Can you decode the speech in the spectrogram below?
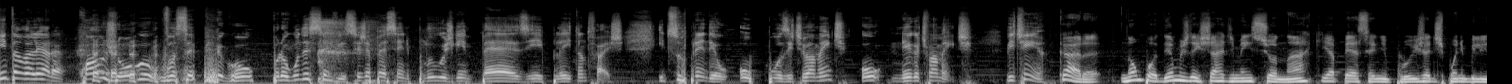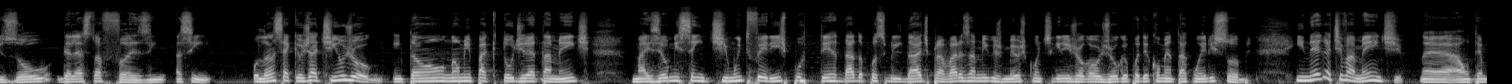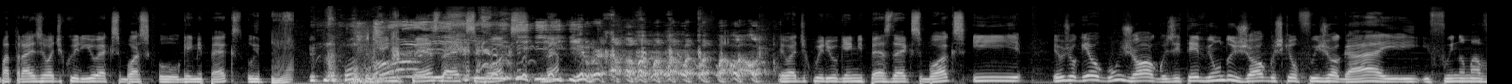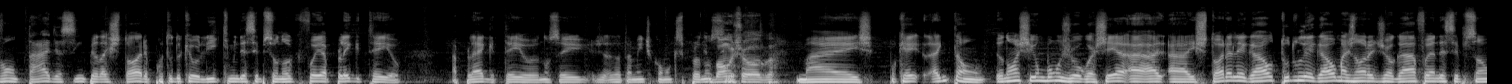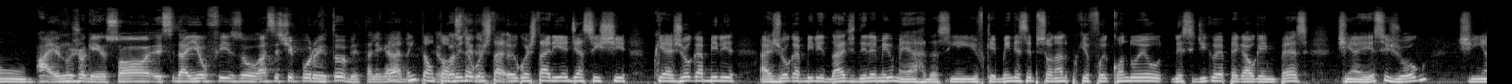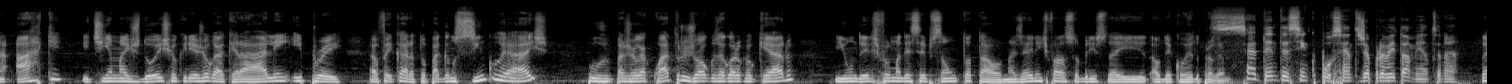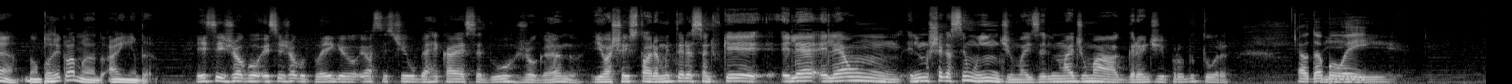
Então, galera, qual jogo você pegou por algum desses serviços, seja PSN Plus, Game Pass, EA Play, tanto faz, e te surpreendeu ou positivamente ou negativamente? Vitinho? Cara, não podemos deixar de mencionar que a PSN Plus já disponibilizou The Last of Us. Assim, o lance é que eu já tinha o jogo, então não me impactou diretamente, mas eu me senti muito feliz por ter dado a possibilidade para vários amigos meus conseguirem jogar o jogo e eu poder comentar com eles sobre. E negativamente, é, há um tempo atrás eu adquiri o Xbox, o Game Pass, o, o Game Pass da Xbox, né? Eu adquiri o Game Pass da Xbox e eu joguei alguns jogos e teve um dos jogos que eu fui jogar e, e, fui numa vontade, assim, pela história, por tudo que eu li, que me decepcionou, que foi a Plague Tale a Plague Tale, eu não sei exatamente como que se pronuncia. Bom jogo. Mas, porque, então, eu não achei um bom jogo. Achei a, a, a, história legal, tudo legal, mas na hora de jogar foi uma decepção. Ah, eu não joguei, eu só. Esse daí eu fiz o. assisti por YouTube, tá ligado? É, então, eu talvez eu, gostar, eu gostaria de assistir, porque a, jogabili, a jogabilidade dele é meio merda, assim, e eu fiquei bem decepcionado porque foi quando eu decidi que eu ia pegar o Game Pass, tinha esse jogo, tinha Ark e tinha mais dois que eu queria jogar, que era Alien e Prey. Aí eu falei, cara, eu tô pagando 5 reais por, pra jogar quatro jogos agora que eu quero. E um deles foi uma decepção total. Mas aí a gente fala sobre isso daí ao decorrer do programa. 75% de aproveitamento, né? É, não tô reclamando ainda. Esse jogo, esse jogo Plague, eu, eu assisti o BRKS Edu jogando e eu achei a história muito interessante, porque ele é, ele é um. Ele não chega a ser um indie, mas ele não é de uma grande produtora. É o Double e...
